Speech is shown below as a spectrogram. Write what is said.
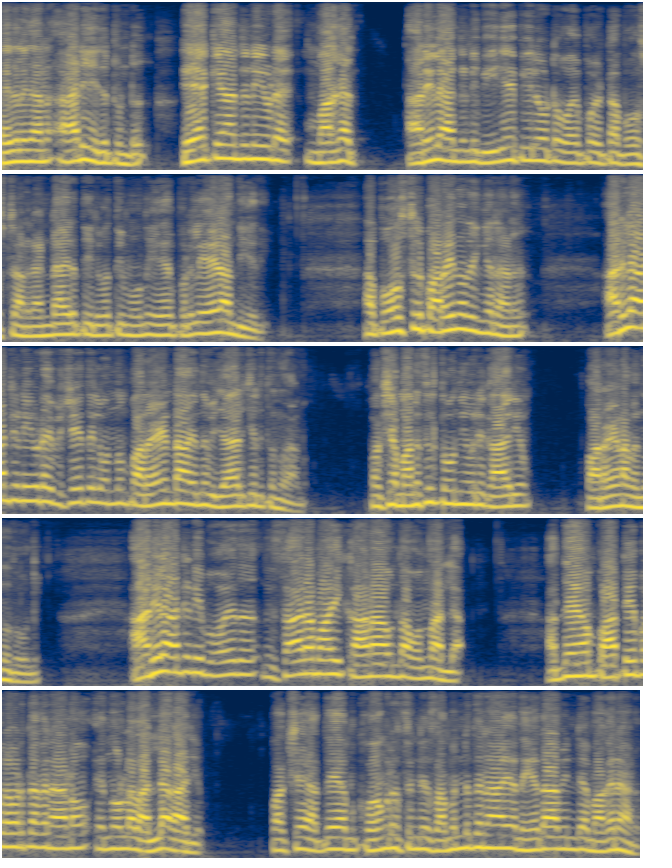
ഇതിൽ ഞാൻ ആഡ് ചെയ്തിട്ടുണ്ട്. എ കെ ആന്റണിയുടെ മകൻ അനിൽ ആന്റണി ബി ജെ പിയിലോട്ട് പോയപ്പോൾ ഇട്ട പോസ്റ്റാണ് രണ്ടായിരത്തി ഇരുപത്തി മൂന്ന് ഏപ്രിൽ ഏഴാം തീയതി. ആ പോസ്റ്റിൽ പറയുന്നത് ഇങ്ങനെയാണ്. അനിൽ ആന്റണിയുടെ വിഷയത്തിൽ ഒന്നും പറയണ്ട എന്ന് വിചാരിച്ചിരുന്നതാണ്. പക്ഷെ മനസ്സിൽ തോന്നിയ ഒരു കാര്യം പറയണമെന്ന് തോന്നി. അനിൽ ആന്റണി പോയത് നിസ്സാരമായി കാണാവുന്ന ഒന്നല്ല. അദ്ദേഹം പാർട്ടി പ്രവർത്തകനാണോ എന്നുള്ളതല്ല കാര്യം. പക്ഷേ അദ്ദേഹം കോൺഗ്രസിന്റെ സമുന്നതനായ നേതാവിന്റെ മകനാണ്.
